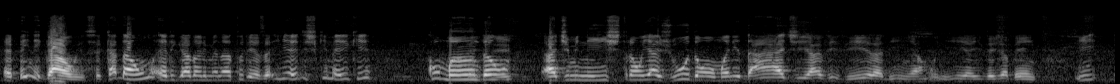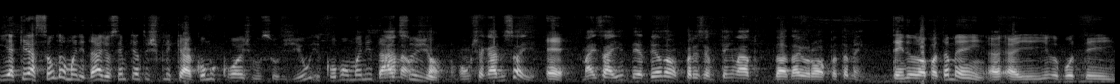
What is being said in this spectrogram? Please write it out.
É bem legal isso. Cada um é ligado a um elemento da natureza. E eles que meio que comandam, Entendi. administram e ajudam a humanidade a viver ali em harmonia. E veja bem. E, e a criação da humanidade, eu sempre tento explicar como o cosmos surgiu e como a Ah, humanidade não, surgiu. então, vamos chegar nisso aí. É. Mas aí, de- dentro, por exemplo, tem lá da, da Europa também. Tem da Europa também. Aí eu botei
